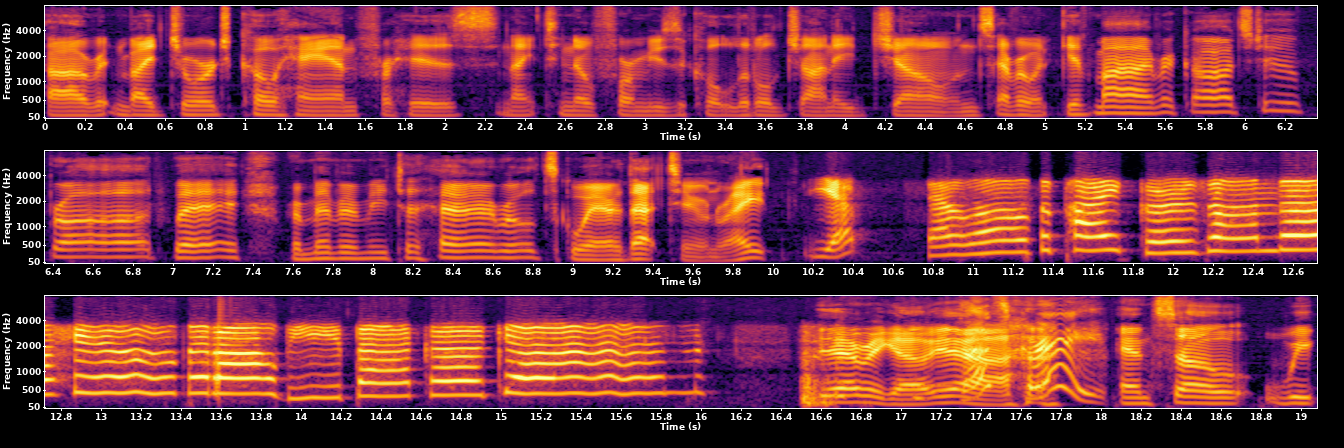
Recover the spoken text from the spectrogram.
uh, written by George Cohan for his 1904 musical Little Johnny Jones. Everyone, give my regards to Broadway. Remember me to Herald Square. That tune, right? Yep. Tell all the pikers on the hill that I'll be back again. There we go. Yeah. That's great. And so we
